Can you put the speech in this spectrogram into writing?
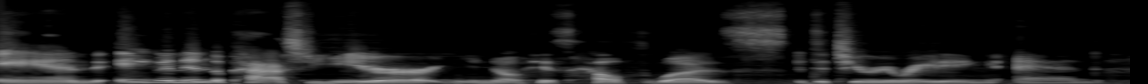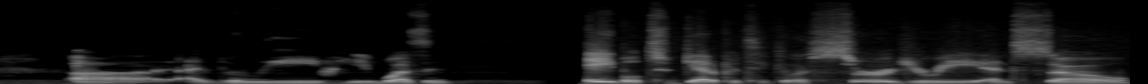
and even in the past year, you know, his health was deteriorating, and uh, I believe he wasn't able to get a particular surgery, and so,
